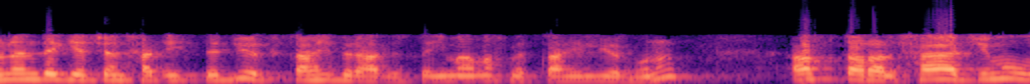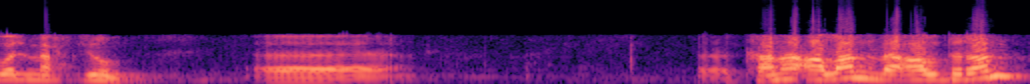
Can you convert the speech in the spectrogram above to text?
Sünende geçen hadiste diyor ki sahih bir hadiste İmam Ahmet sahihliyor bunu. Aftaral hacimu vel mahcum. E, kana alan ve aldıran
